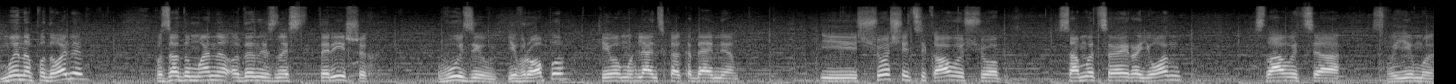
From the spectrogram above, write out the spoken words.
Ми на Подолі. Позаду мене один із найстаріших вузів Європи, Києво-Могилянська академія. І що ще цікаво, що саме цей район славиться своїми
